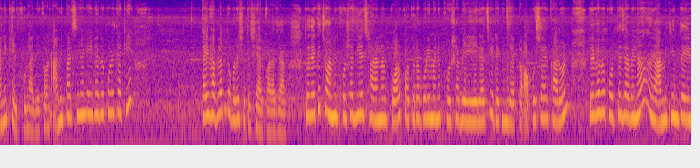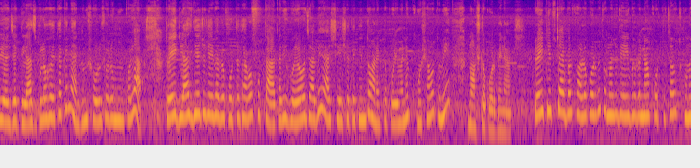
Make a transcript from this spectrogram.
অনেক হেল্পফুল হবে। কারণ আমি পার্সোনালি এইভাবে করে থাকি। তাই ভাবলাম তোমাদের সাথে শেয়ার করা যাক। তো দেখেছ, আমি খোসা দিয়ে ছাড়ানোর পর কতটা পরিমাণে খোসা বেরিয়ে গেছে, এটা কিন্তু একটা অপচয়ের কারণ। তো এইভাবে করতে যাবে না। আমি কিন্তু এই যে গ্লাসগুলো হয়ে থাকে না, একদম সরু সরু মুখোলা, তো এই গ্লাস দিয়ে যদি এইভাবে করতে থাকো, খুব তাড়াতাড়ি হয়েও যাবে, আর সেই সাথে কিন্তু অনেকটা পরিমাণে খোসাও তুমি নষ্ট করবে না। তো এই টিপসটা একবার ফলো করবে। তোমরা যদি এইভাবে না করতে চাও, কোনো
